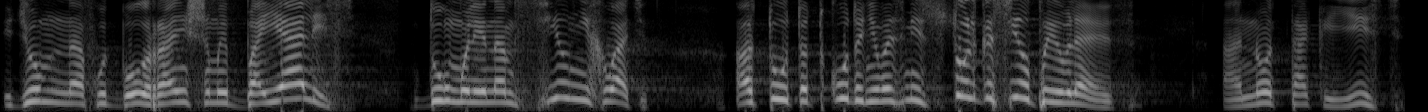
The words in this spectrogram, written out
идем на футбол. Раньше мы боялись, думали, нам сил не хватит. А тут откуда ни возьми, столько сил появляется. Оно так и есть.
